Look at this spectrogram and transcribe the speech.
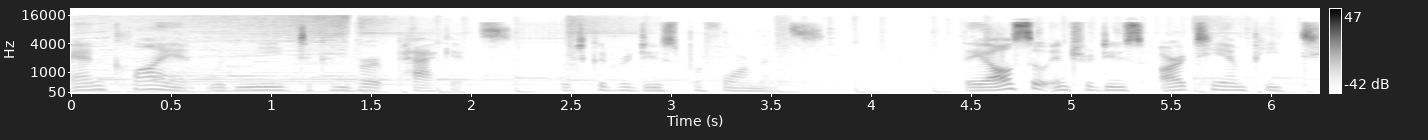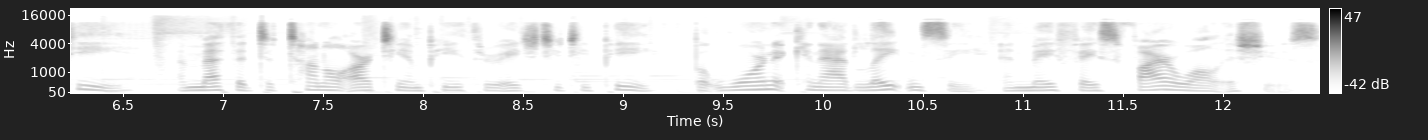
and client would need to convert packets, which could reduce performance. They also introduce RTMP-T, a method to tunnel RTMP through HTTP, but warn it can add latency and may face firewall issues.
